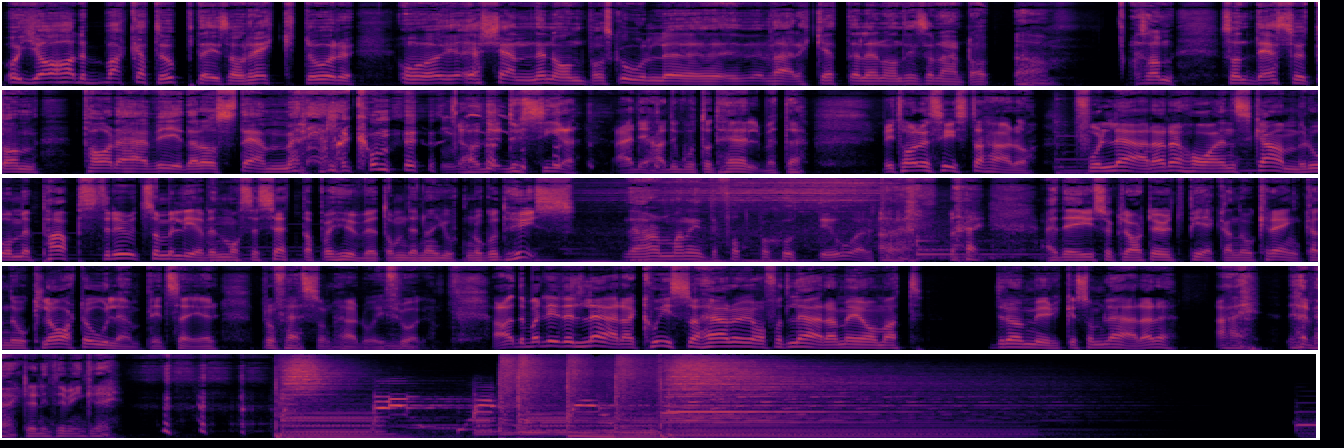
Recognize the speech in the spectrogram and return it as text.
Och jag hade backat upp dig som rektor och jag känner någon på Skolverket eller någonting sånt där. Ja. Som, som dessutom tar det här vidare och stämmer hela kommunen. Ja, du, du ser. Nej, det hade gått åt helvete. Vi tar den sista här då. Får lärare ha en skamrå med pappstrut som eleven måste sätta på huvudet om den har gjort något hyss? Det har man inte fått på 70 år. Nej, nej, det är ju såklart utpekande och kränkande och klart olämpligt säger professorn här då i fråga. Ja, det var ett litet lärarquiz och här har jag fått lära mig om att drömyrke som lärare, nej, det är verkligen inte min grej.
